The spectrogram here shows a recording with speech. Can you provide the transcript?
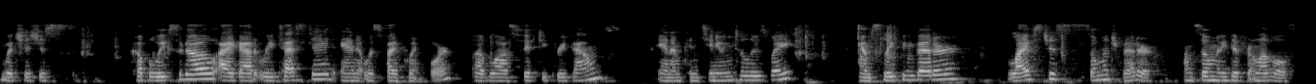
which is just a couple weeks ago, I got retested and it was 5.4. I've lost 53 pounds and I'm continuing to lose weight. I'm sleeping better. Life's just so much better on so many different levels.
